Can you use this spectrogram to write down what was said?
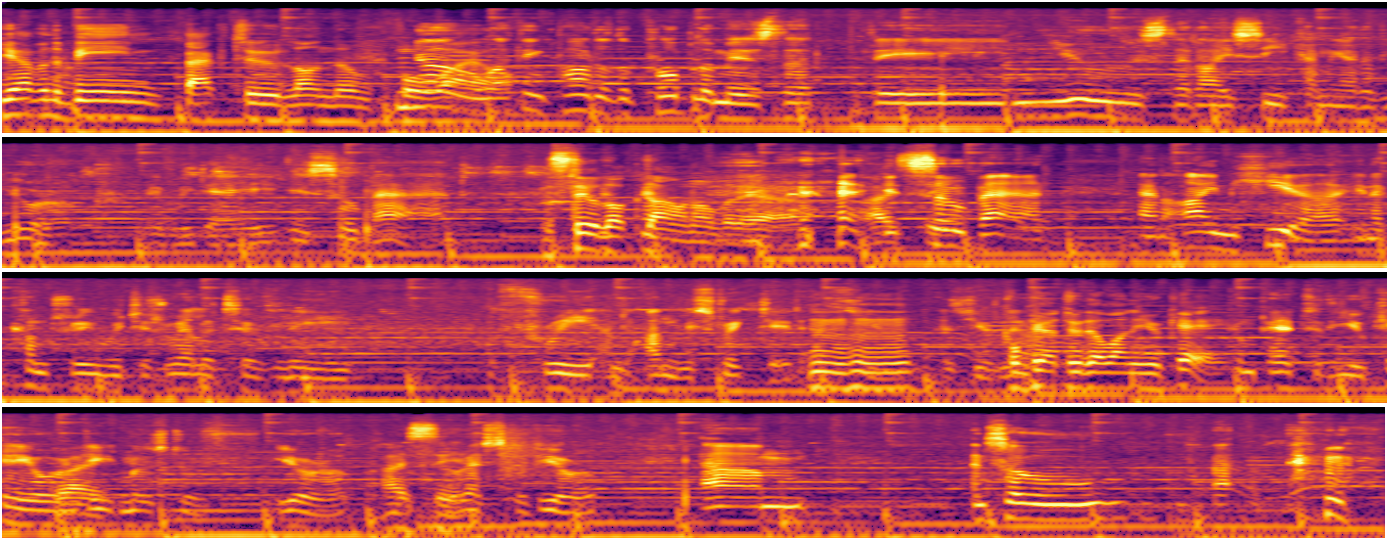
you haven't been back to London for a no. I think part of the problem is that the news that I see coming out of Europe every day is so bad. It's still locked down over there. It's see. so bad. And I'm here in a country which is relatively free and unrestricted, as you, as you know, Mm-hmm. compared to the one in UK. compared to the UK or Right. indeed most of Europe, I see. the rest of Europe. Um, and so uh,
